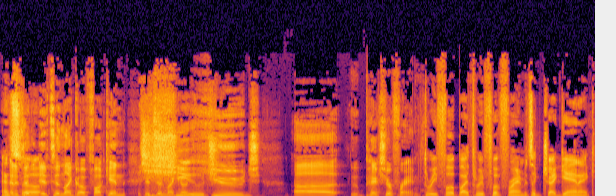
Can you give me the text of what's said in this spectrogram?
And, and it's so in, it's in like a fucking it's in like Huge. a huge uh picture frame, three foot by three foot frame. It's like gigantic.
